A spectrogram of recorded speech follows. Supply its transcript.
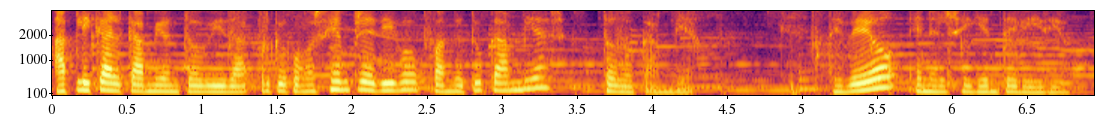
aplica el cambio en tu vida, porque como siempre digo, cuando tú cambias, todo cambia. Te veo en el siguiente vídeo.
